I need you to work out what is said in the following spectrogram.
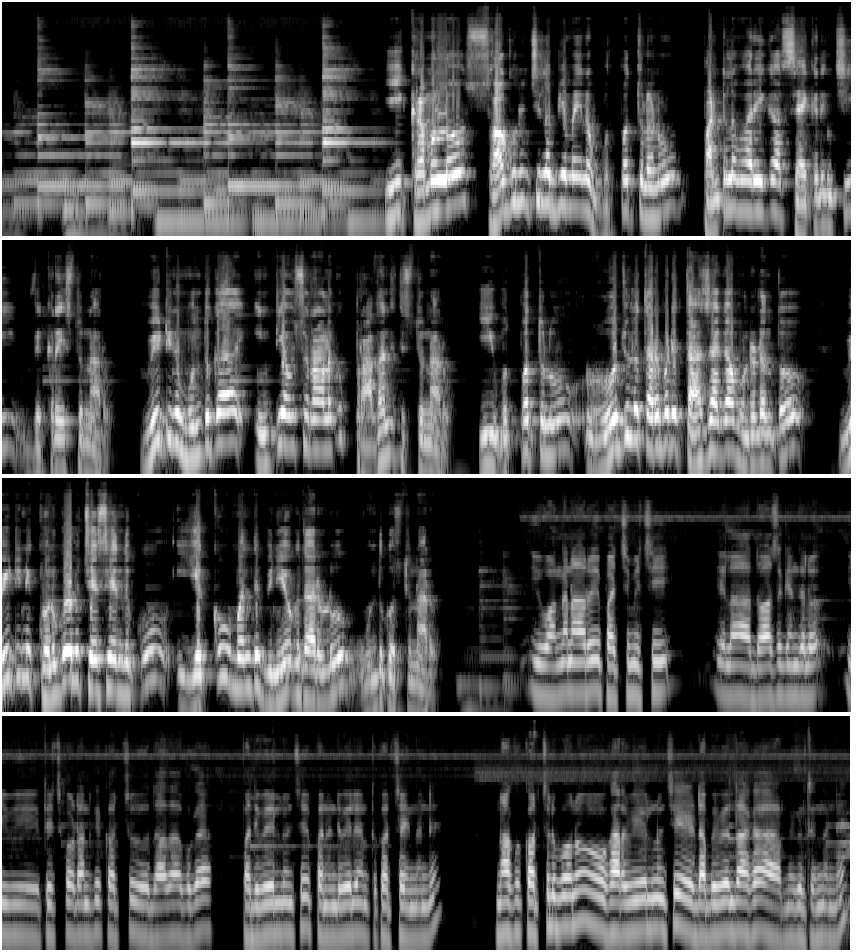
ఈ క్రమంలో సాగు నుంచి లభ్యమైన ఉత్పత్తులను పంటల వారీగా సేకరించి విక్రయిస్తున్నారు. వీటిని ముందుగా ఇంటి అవసరాలకు ప్రాధాన్యత ఇస్తున్నారు. ఈ ఉత్పత్తులు రోజుల తరబడి తాజాగా ఉండడంతో వీటిని కొనుగోలు చేసేందుకు ఎక్కువ మంది వినియోగదారులు ముందుకొస్తున్నారు. ఈ వంగనారు ఈ పచ్చిమిర్చి ఇలా దోస గింజలు ఇవి తెచ్చుకోవడానికి ఖర్చు దాదాపుగా పదివేలు నుంచి పన్నెండు వేలు ఎంత ఖర్చు అయిందండి నాకు ఖర్చులు పోను ఒక అరవై వేలు నుంచి డెబ్బై వేలు దాకా మిగులుతుందండి.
